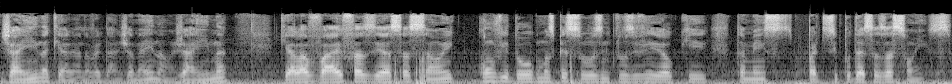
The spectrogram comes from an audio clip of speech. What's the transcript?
Jaina, que é na verdade Janaína não, Jaina, que ela vai fazer essa ação e convidou algumas pessoas, inclusive eu que também participo dessas ações.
